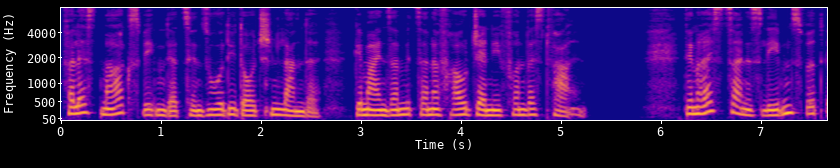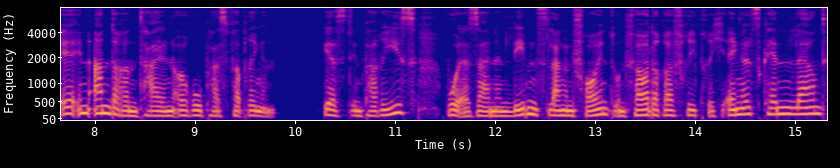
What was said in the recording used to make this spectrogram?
verlässt Marx wegen der Zensur die deutschen Lande, gemeinsam mit seiner Frau Jenny von Westfalen. Den Rest seines Lebens wird er in anderen Teilen Europas verbringen. Erst in Paris, wo er seinen lebenslangen Freund und Förderer Friedrich Engels kennenlernt,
